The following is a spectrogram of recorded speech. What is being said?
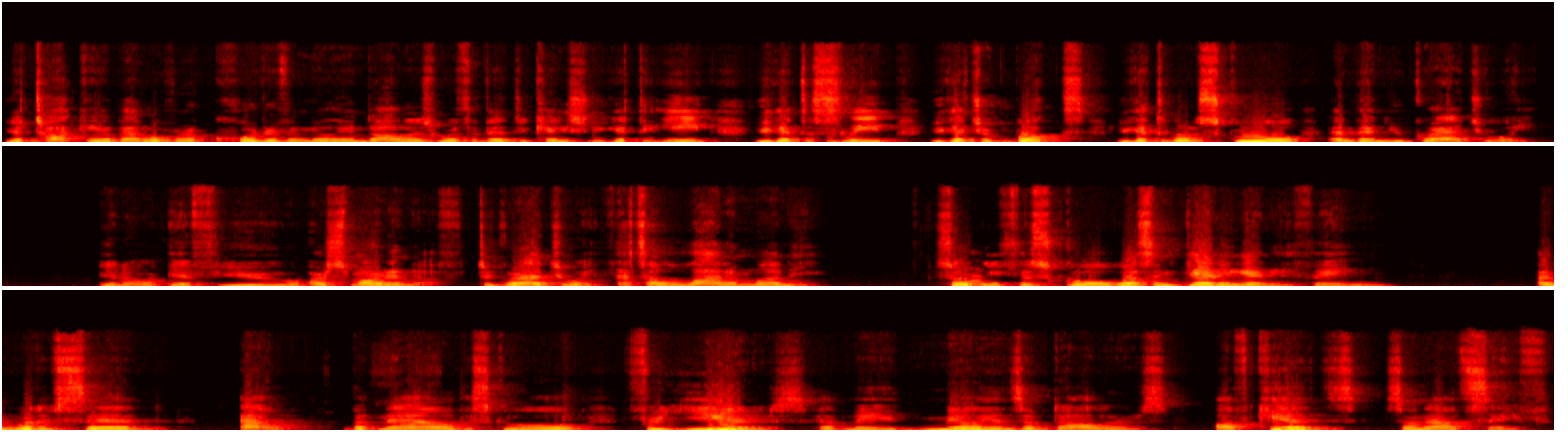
You're talking about over a quarter of a million dollars worth of education. You get to eat, you get to sleep, you get your books, you get to go to school, and then you graduate. You know, if you are smart enough to graduate, that's a lot of money. So yeah. if the school wasn't getting anything, I would have said out. But now the school for years have made millions of dollars off kids, so now it's safe.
